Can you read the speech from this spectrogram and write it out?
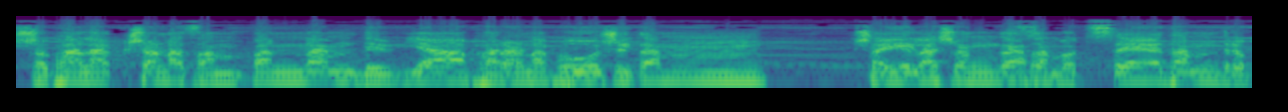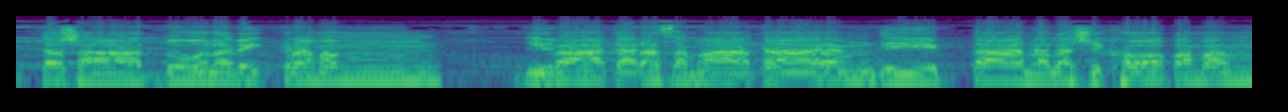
शुभलक्षणसम्पन्नम् दिव्याभरणभूषितम्। शैलशृङ्गसमुत्सेधम् दृप्तशार्दूलविक्रमम् दिवाकरसमाकारम् दीप्तानलशिखोपमम्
